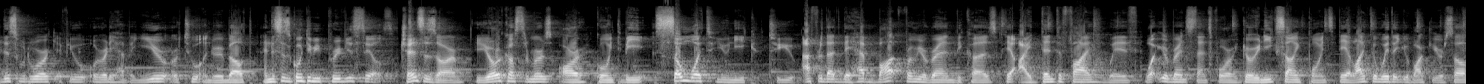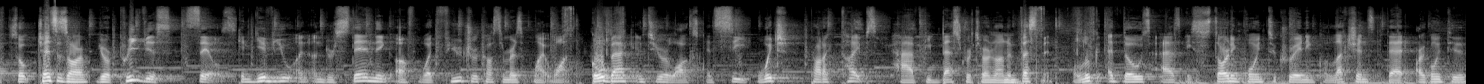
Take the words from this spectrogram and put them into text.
This would work if you already have a year or two under your belt, and this is going to be previous sales. Chances are your customers are going to be somewhat unique to you. After that, they have bought from your brand because they identify with what your brand stands for, your unique selling points. They like the way that you market yourself. So chances are your previous sales can give you an understanding of what future customers might want. Go back into your logs and see which product types have the best return on investment. Look at those as a starting point to creating collections that are going to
